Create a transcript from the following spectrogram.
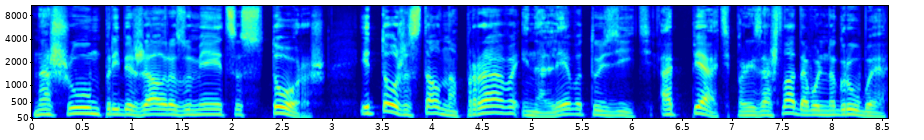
На шум прибежал, разумеется, сторож и тоже стал направо и налево тузить. Опять произошла довольно грубая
